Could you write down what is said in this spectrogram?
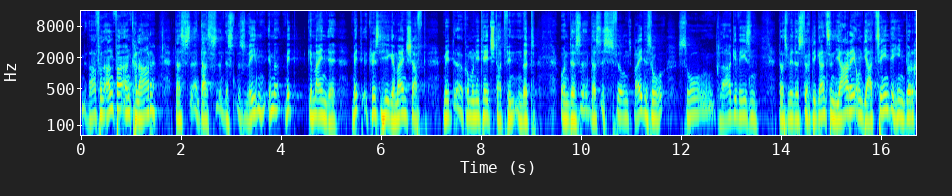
War von Anfang an klar, dass, dass, dass das Leben immer mit Gemeinde, mit christlicher Gemeinschaft, mit äh, Kommunität stattfinden wird. Und das, das ist für uns beide so, so klar gewesen, dass wir das durch die ganzen Jahre und Jahrzehnte hindurch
